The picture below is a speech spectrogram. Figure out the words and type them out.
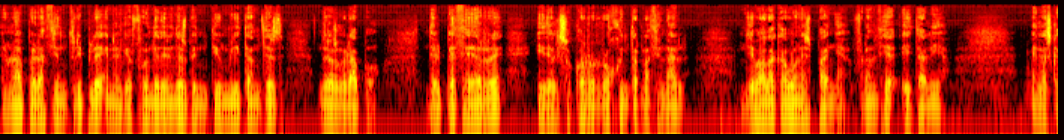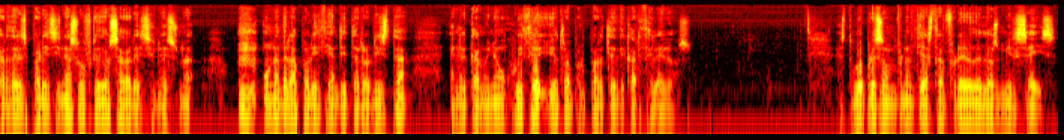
en una operación triple en la que fueron detenidos 21 militantes de los Grapo, del PCR y del Socorro Rojo Internacional, llevada a cabo en España, Francia e Italia. En las cárceles parisinas sufrió dos agresiones, una, de la policía antiterrorista en el camino a un juicio y otra por parte de carceleros. Estuvo preso en Francia hasta febrero del 2006,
